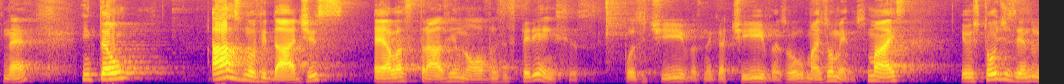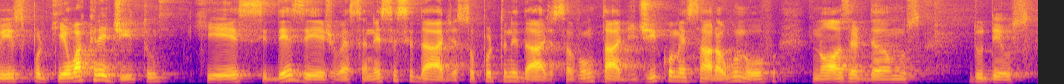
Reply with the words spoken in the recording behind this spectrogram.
né? Então, as novidades elas trazem novas experiências, positivas, negativas ou mais ou menos. Mas eu estou dizendo isso porque eu acredito que esse desejo, essa necessidade, essa oportunidade, essa vontade de começar algo novo, nós herdamos do Deus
